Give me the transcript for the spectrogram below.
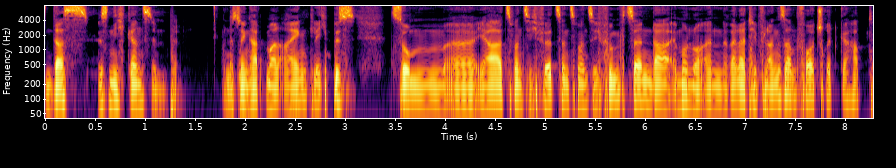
das ist nicht ganz simpel. Und deswegen hat man eigentlich bis zum äh, Jahr 2014, 2015 da immer nur einen relativ langsamen Fortschritt gehabt.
